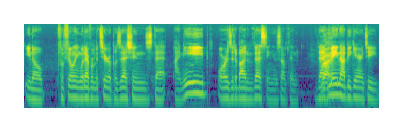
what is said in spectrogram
you know fulfilling whatever material possessions that I need, or is it about investing in something that Right. may not be guaranteed?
